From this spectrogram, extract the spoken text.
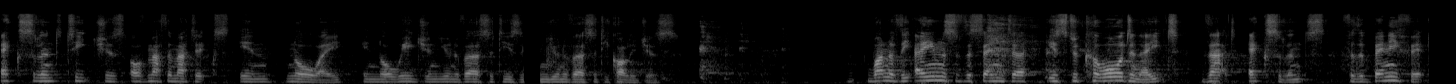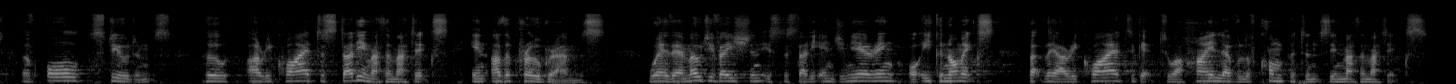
excellent teachers of mathematics in Norway, in Norwegian universities and university colleges. One of the aims of the centre is to coordinate that excellence for the benefit of all students who are required to study mathematics in other programs, where their motivation is to study engineering or economics, but they are required to get to a high level of competence in mathematics.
